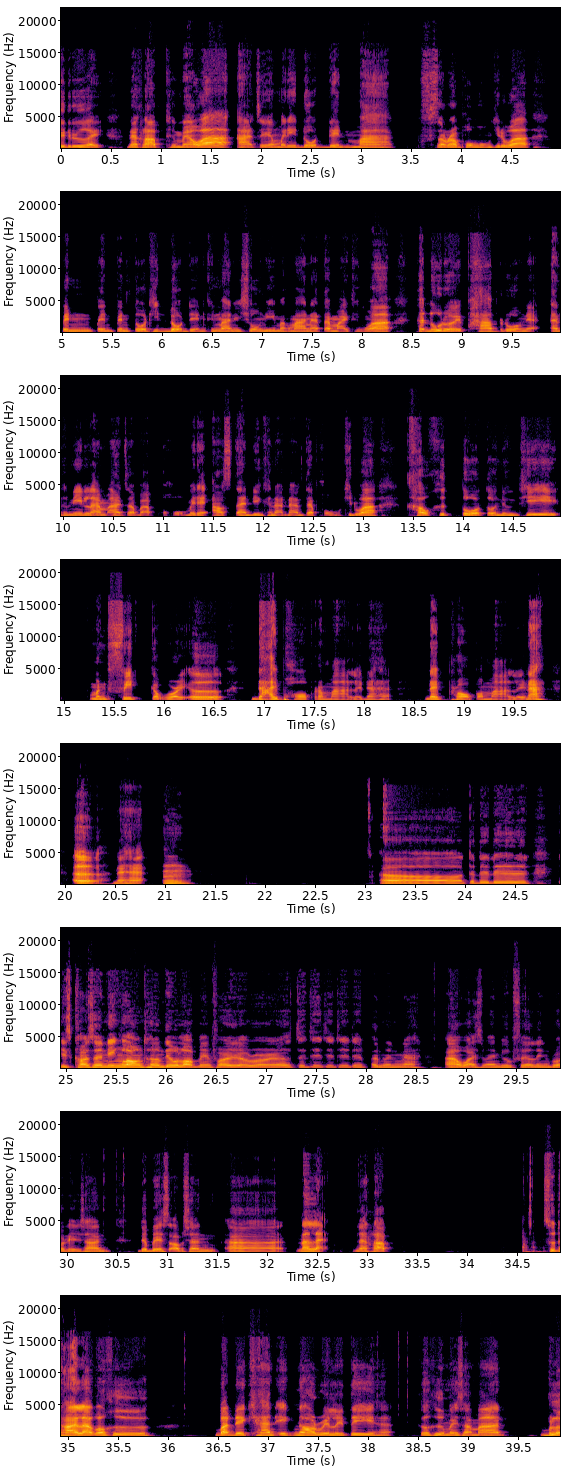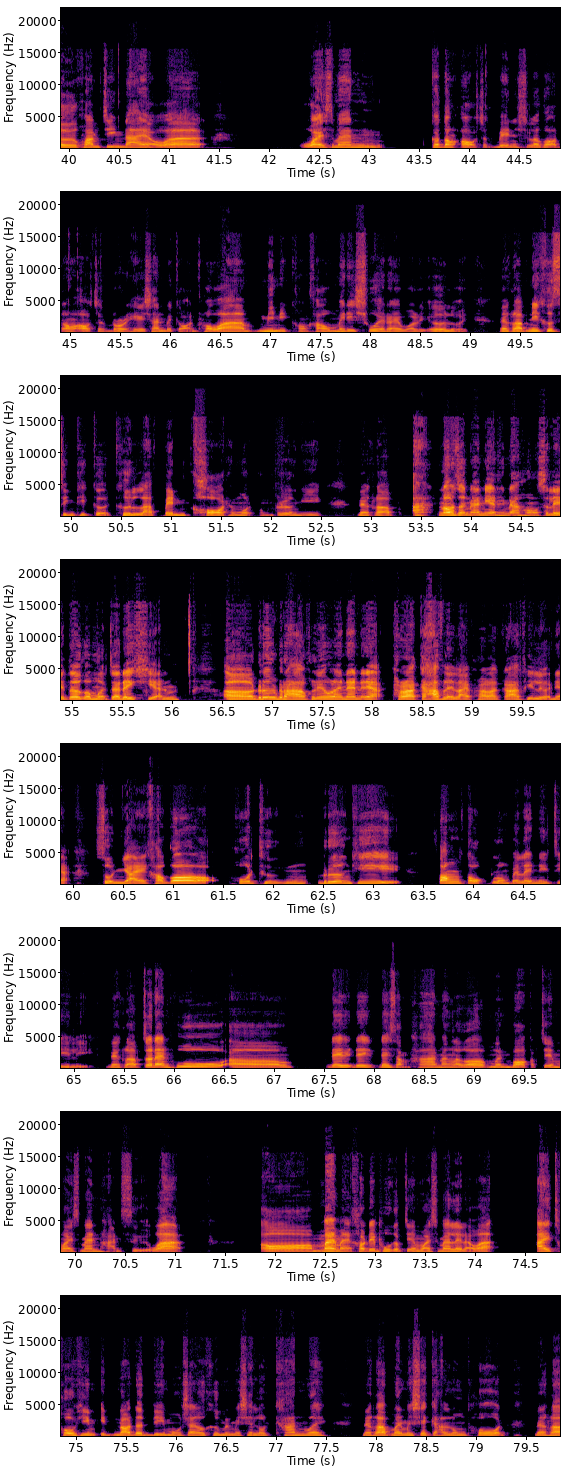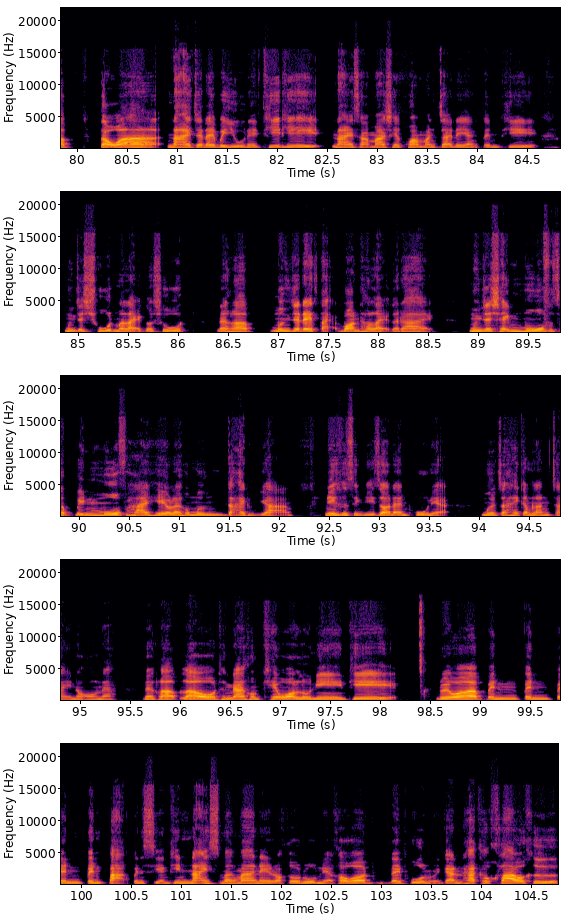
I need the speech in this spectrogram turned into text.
เรื่อยๆนะครับ ถึงแม้ว่าอาจจะยังไม่ได้โดดเด่นมากสำหรับผมผมคิดว่าเป็นเป็นเป็นตัวที่โดดเด่นขึ้นมาในช่วงนี้มากๆนะ แต่หมายถึงว่าถ้าดูโดยภาพรวมเนี่ยแอนโทนีแลมอาจจะแบบโอ้โหไม่ได้ outstanding ขนาดนั้น แต่ผมคิดว่าเขาคือตัวตัวหนึ่งที่มันฟิตกับ Warrior ได้พอประมาณเลยนะฮะ ได้พอประมาณเลยนะ เออ นะฮะ อืมเอ่อ is concerning long term development for the Royal แป๊บนึงนะ อ่า Wiseman to failing rotation the best option อ่า นั่นแหละนะครับ สุดท้ายแล้วก็คือ but they can't ignore reality ฮะ ก็คือไม่สามารถเบลอความจริงได้อะว่า Wiseman ก็ต้องออกจากเบนช์แล้วก็ต้องออกจากโรเ t ชันไปก่อน เพราะว่ามินิของเขาไม่ได้ช่วยไรวอริเออร์เลยนะครับนี่คือสิ่งที่เกิดขึ้นและเป็นคอทั้งหมดของเรื่องนี้นะครับอะนอกจากนั้นเนี่ยทางด้านของสเลเตอร์ก็เหมือนจะได้เขียนเอ่อเรื่องราวเขาเรียกว่าอะไรเนี่ยเนี่ยพารากราฟหลายๆพารากราฟที่เหลือเนี่ยส่วนใหญ่เขาก็พูดถึงเรื่องที่ต้องตกลงไปเล่นในจีลีนะครับจอแดนพูเอ่อได้ได้ได้สัมภาษณ์มั้งแล้วก็เหมือนบอกกับเจมส์ไวส์แมนผ่านสื่อว่า อ๋อไม่ไม่เขาได้พูดกับเจมส์ไวส์แมนเลยแหละว่า I told him it not a demotion ก็คือมันไม่ใช่ลดขั้นเว้ยนะครับ มันไม่ใช่การลงโทษนะครับ แต่ว่านายจะได้ไปอยู่ในที่ที่นายสามารถใช้ความมั่นใจได้อย่างเต็มที่ มึงจะชูดเมื่อไหร่ก็ชูดนะครับ มึงจะได้แตะบอลเท่าไหร่ก็ได้ มึงจะใช้ move สปิน move หายเหวอะไรของมึงได้ทุกอย่าง นี่คือสิ่งที่จอแดนพูเนี่ย เหมือนจะให้กำลังใจน้องนะนะครับ แล้วทางด้านของเควอลลูนี่ที่ เรียกว่าเป็นเป็นเป็นเป็นปากเป็นเสียงที่นิสมากๆใน Rocker Room เนี่ยเขาก็ได้พูดเหมือนกัน ถ้าคร่าวๆก็คือ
